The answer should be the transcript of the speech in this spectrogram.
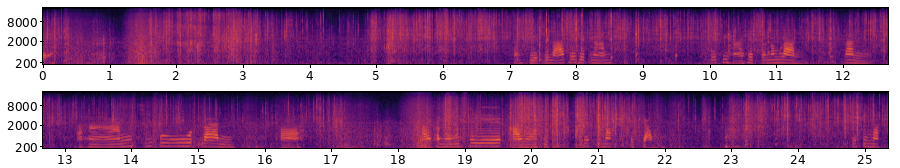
องสังเกตเวลาเพชรเฮ็ดงานเพชรสิหาเฮ็ดกับน้ำร้านร้านอาหารซีฟู้ดร้านอ่าขายขนมเค้กขายหยังสิเพชรสิมักไปจำ ก็คือมักไป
